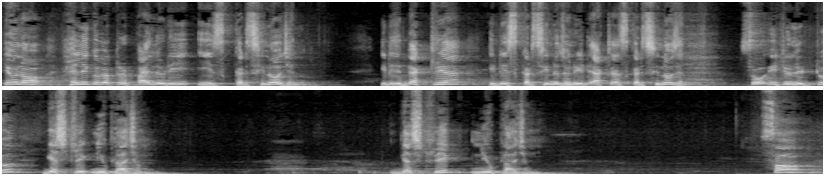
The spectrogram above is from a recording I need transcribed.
You know Helicobacter pylori is carcinogen. It is a bacteria, it is carcinogen, it acts as carcinogen. So it will lead to gastric neoplasm. Gastric neoplasm. So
